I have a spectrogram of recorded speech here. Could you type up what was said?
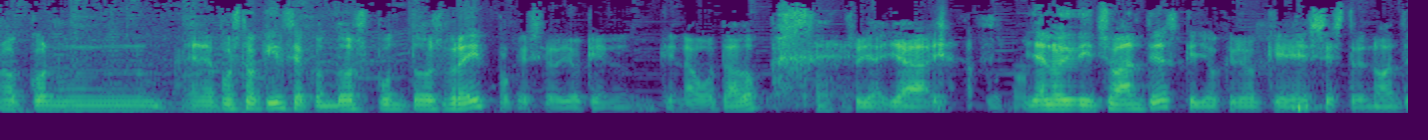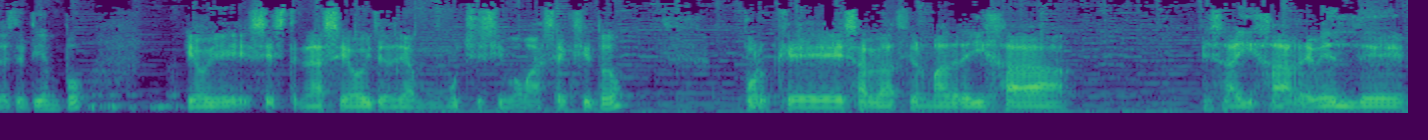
No, con, en el puesto 15 con dos puntos Brave, porque he sido yo quien, quien la ha votado. Eso ya, ya, ya lo he dicho antes, que yo creo que se estrenó antes de tiempo. Que hoy se estrenase hoy tendría muchísimo más éxito. Porque esa relación madre-hija, esa hija rebelde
